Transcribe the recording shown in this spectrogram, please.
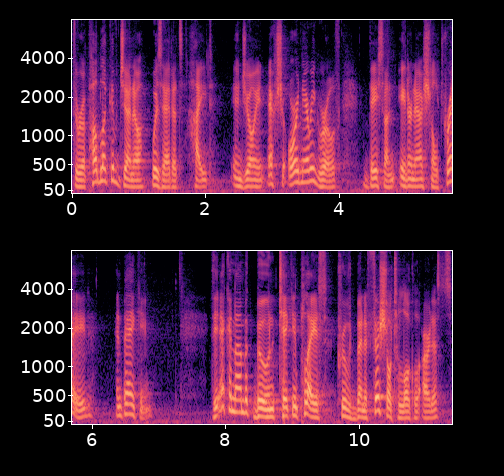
the Republic of Genoa was at its height, enjoying extraordinary growth based on international trade and banking. The economic boon taking place proved beneficial to local artists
